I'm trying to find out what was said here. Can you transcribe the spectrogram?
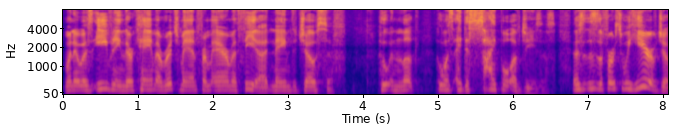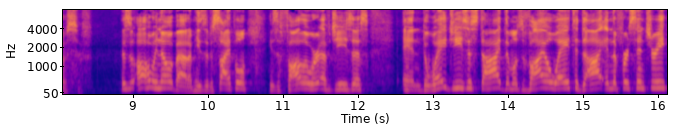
When it was evening, there came a rich man from Arimathea named Joseph, who, and look, who was a disciple of Jesus. This, this is the first we hear of Joseph. This is all we know about him. He's a disciple, he's a follower of Jesus. And the way Jesus died, the most vile way to die in the first century,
